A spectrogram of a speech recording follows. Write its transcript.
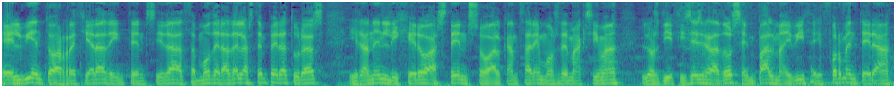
El viento arreciará de intensidad moderada y las temperaturas irán en ligero ascenso. Alcanzaremos de máxima los 16 grados en Palma, Ibiza y Formentera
